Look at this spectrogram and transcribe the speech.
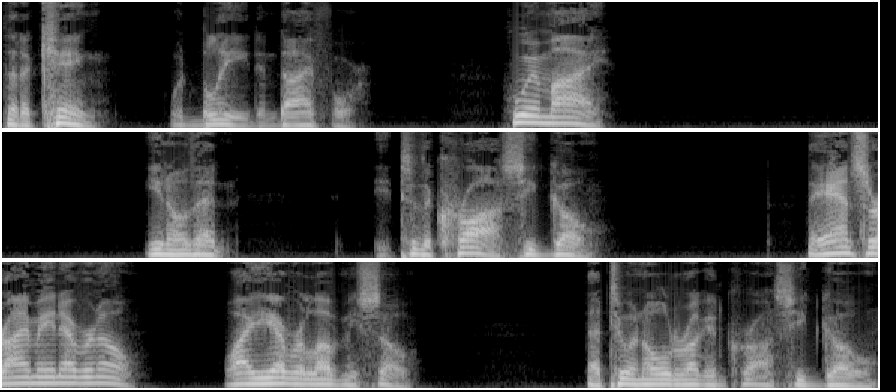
that a king would bleed and die for? Who am I? You know, that to the cross he'd go. The answer I may never know. Why he ever loved me so. That to an old rugged cross he'd go.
